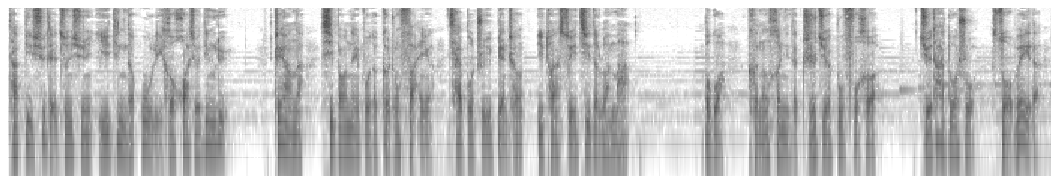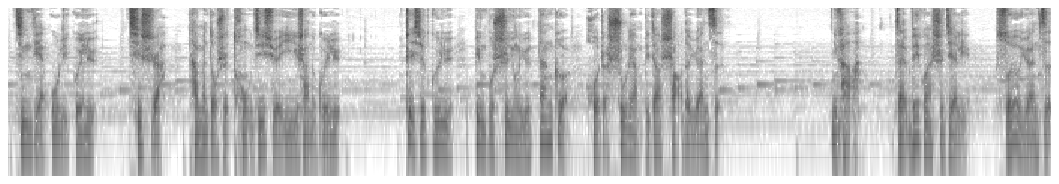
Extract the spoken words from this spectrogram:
它必须得遵循一定的物理和化学定律。这样呢，细胞内部的各种反应才不至于变成一团随机的乱麻。不过，可能和你的直觉不符合。绝大多数所谓的经典物理规律，其实啊，它们都是统计学意义上的规律。这些规律并不适用于单个或者数量比较少的原子。你看啊，在微观世界里，所有原子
